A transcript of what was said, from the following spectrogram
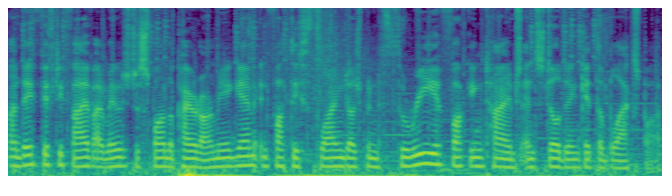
On day 55, I managed to spawn the pirate army again and fought the Flying Dutchman three fucking times and still didn't get the black spot.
